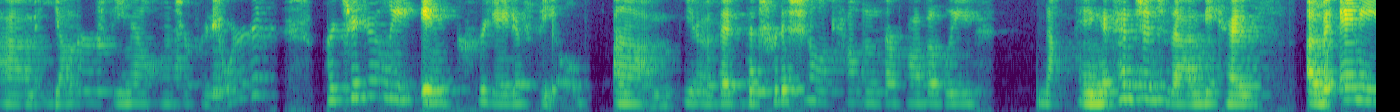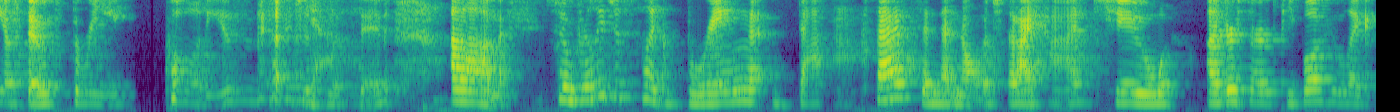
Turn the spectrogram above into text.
um, younger female entrepreneurs, particularly in creative fields. Um, you know, the, the traditional accountants are probably not paying attention to them because of any of those three qualities that I just Yeah. listed. Um, so really just like bring that access and that knowledge that I had to underserved people who like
